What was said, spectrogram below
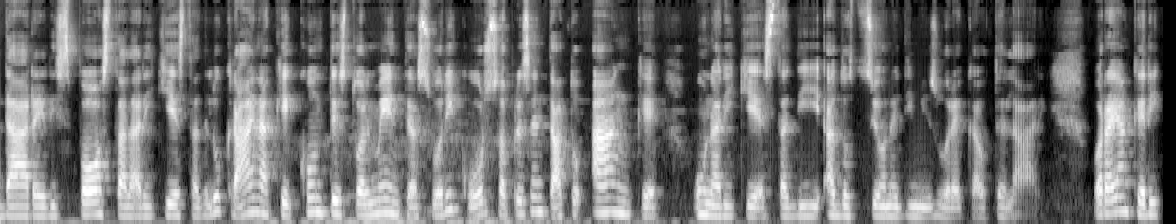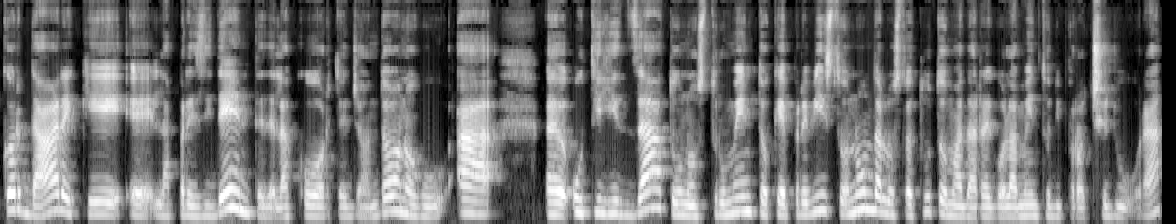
dare risposta alla richiesta dell'Ucraina che contestualmente al suo ricorso ha presentato anche una richiesta di adozione di misure cautelari. Vorrei anche ricordare che eh, la Presidente della Corte, John Donoghue, ha eh, utilizzato uno strumento che è previsto non dallo Statuto ma dal regolamento di procedura,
